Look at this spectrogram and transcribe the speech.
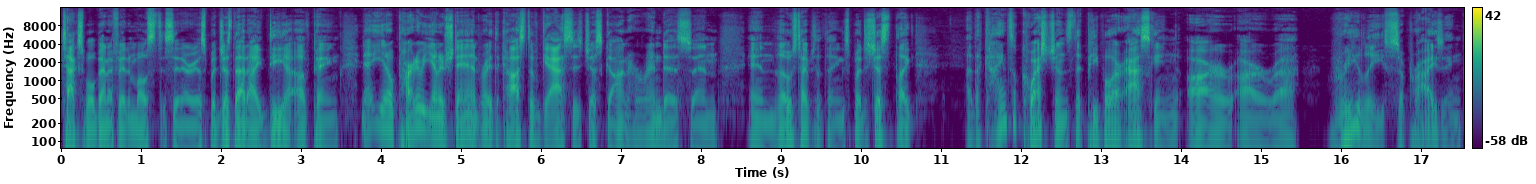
taxable benefit in most scenarios, but just that idea of paying. Now, you know, part of it you understand, right? The cost of gas has just gone horrendous, and and those types of things. But it's just like uh, the kinds of questions that people are asking are are uh, really surprising.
